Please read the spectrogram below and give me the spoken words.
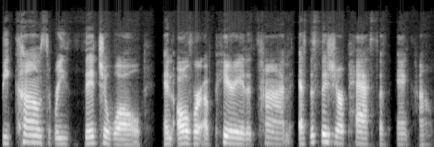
becomes residual and over a period of time, as this is your passive income,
